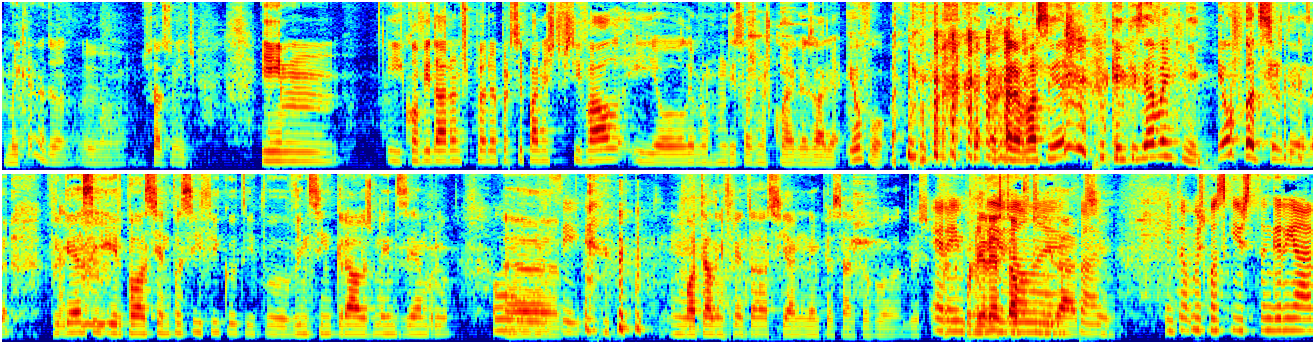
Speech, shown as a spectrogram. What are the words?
Americana do, eh, dos Estados Unidos. E, hum, e convidaram-nos para participar neste festival. E eu lembro-me que me disse aos meus colegas: Olha, eu vou. Agora vocês, quem quiser, vem comigo. Eu vou de certeza. Porque é assim: ir para o Oceano Pacífico, tipo 25 graus em dezembro Ah, sim. um hotel em frente ao oceano, nem pensar que eu vou deixar, Era perder esta é? oportunidade. Claro. Então, mas conseguiste angariar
